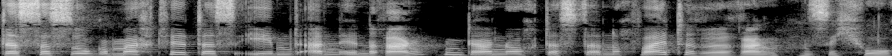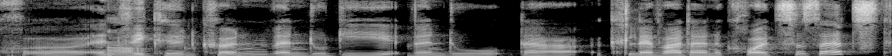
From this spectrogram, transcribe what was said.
dass das so gemacht wird, dass eben an den Ranken da noch, dass da noch weitere Ranken sich hoch äh, entwickeln ah. können, wenn du die, wenn du da clever deine Kreuze setzt.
